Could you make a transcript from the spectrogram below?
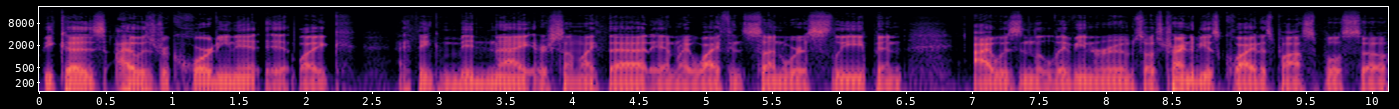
because i was recording it at like i think midnight or something like that and my wife and son were asleep and I was in the living room, so I was trying to be as quiet as possible. So,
